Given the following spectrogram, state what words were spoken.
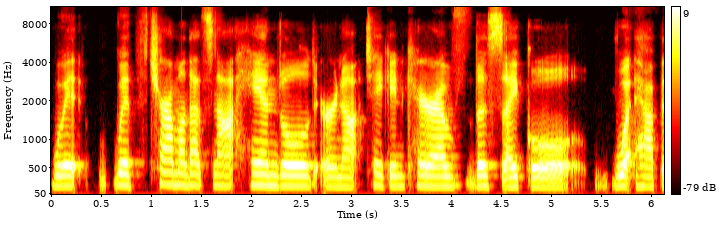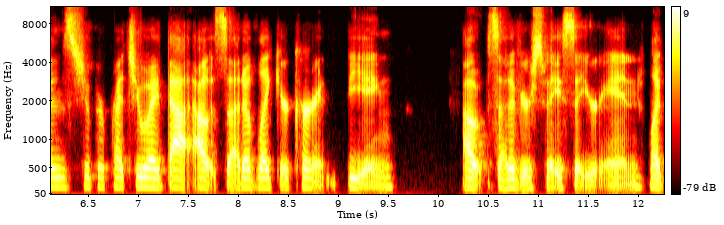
with with trauma that's not handled or not taken care of the cycle what happens to perpetuate that outside of like your current being outside of your space that you're in? Like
